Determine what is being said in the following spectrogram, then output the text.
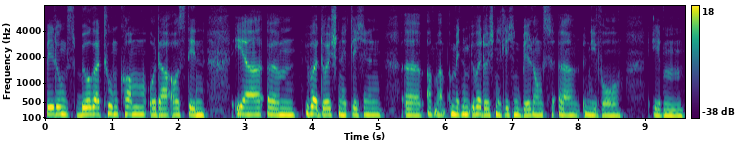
Bildungsbürgertum kommen oder aus den eher ähm, überdurchschnittlichen, äh, mit einem überdurchschnittlichen Bildungsniveau eben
